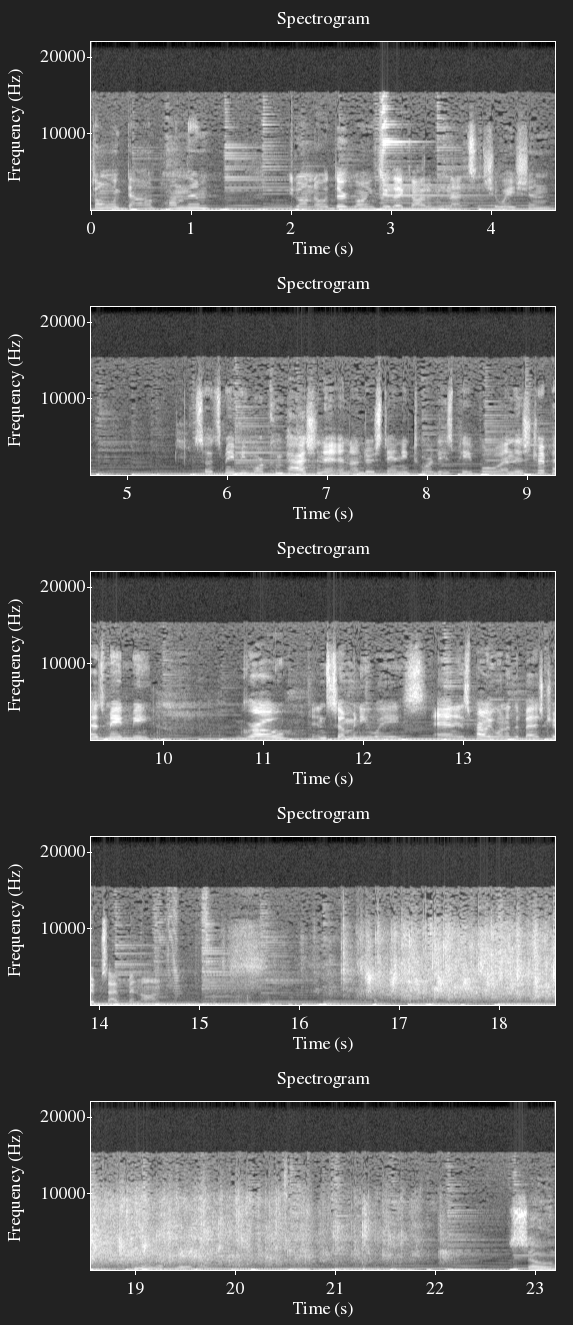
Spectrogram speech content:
Don't look down upon them. You don't know what they're going through that got them in that situation. So it's made me more compassionate and understanding toward these people. And this trip has made me grow in so many ways. And it's probably one of the best trips I've been on. So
